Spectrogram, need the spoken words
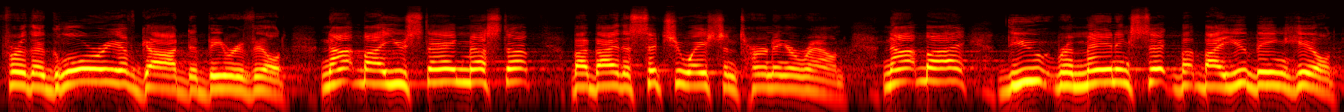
for the glory of God to be revealed. Not by you staying messed up, but by the situation turning around. Not by you remaining sick, but by you being healed.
